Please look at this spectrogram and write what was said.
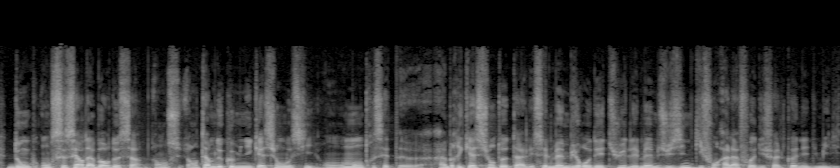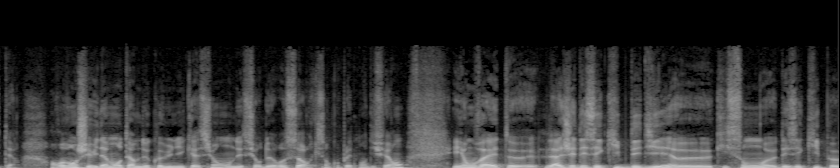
Donc on se sert d'abord de ça. En, en, termes de communication aussi, on montre cette imbrication totale. Et c'est le même bureau d'études, les mêmes usines qui font à la fois du Falcon et du militaire. En revanche, évidemment, en termes de communication, on est sur de ressorts qui sont complètement différents. Et on va être euh, là, j'ai des équipes dédiées euh, qui sont euh, des équipes.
